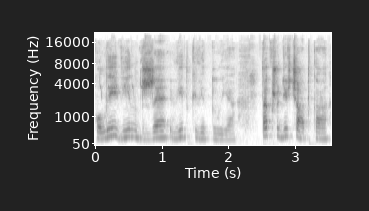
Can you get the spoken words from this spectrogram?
коли він вже відквітує. Так що, дівчатка,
